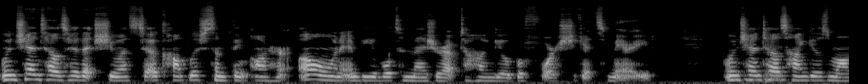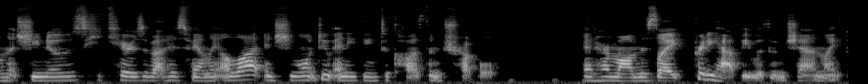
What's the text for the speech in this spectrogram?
Unchan tells her that she wants to accomplish something on her own and be able to measure up to Hangul before she gets married. Unchan Mhm. tells Hangul's mom that she knows he cares about his family a lot and she won't do anything to cause them trouble. And her mom is like pretty happy with Unchan. Like,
